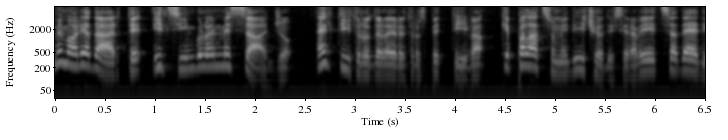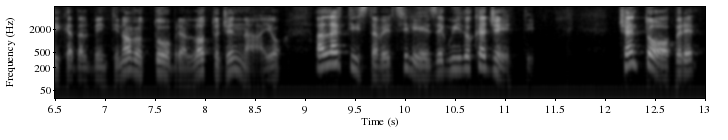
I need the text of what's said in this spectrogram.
Memoria d'arte, il simbolo e il messaggio. È il titolo della retrospettiva che Palazzo Mediceo di Seravezza dedica dal 29 ottobre all'8 gennaio all'artista versiliese Guido Cagetti. Cento opere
